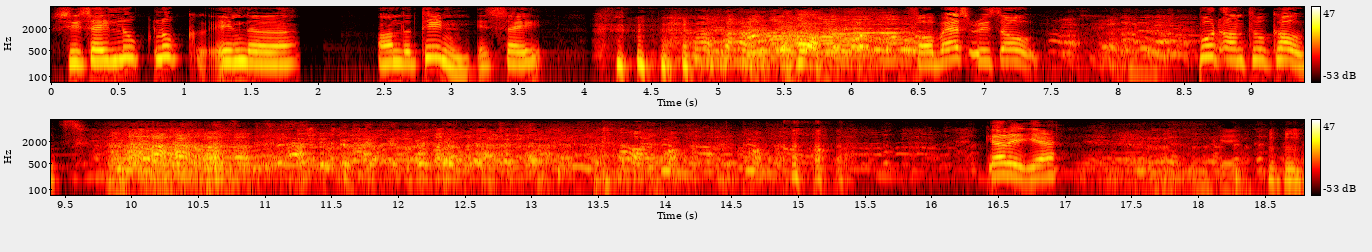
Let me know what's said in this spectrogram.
She said, look, look in the, on the tin. It say, for best result. Put on two coats. Got it, yeah? Okay.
